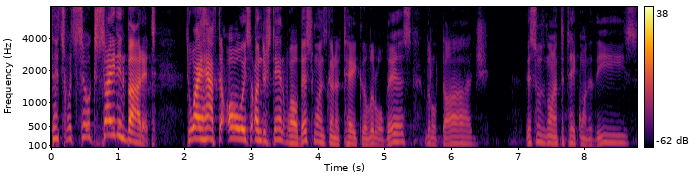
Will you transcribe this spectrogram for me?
That's what's so exciting about it. Do I have to always understand? Well, this one's going to take a little this, little dodge. This one's going to have to take one of these.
